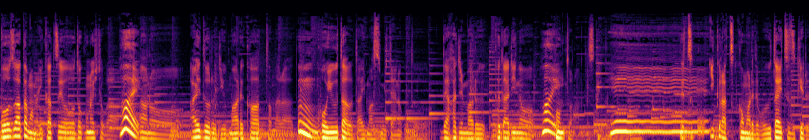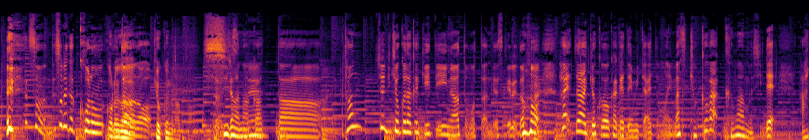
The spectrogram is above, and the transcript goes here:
坊主頭のいかつい男の人が、はい。あのアイドルに生まれ変わったなら、うん。こういう歌を歌いますみたいなことで始まる下りのはい。コントなんですけど、へでつえ。いくら突っ込まれても歌い続ける そうなんで、それがこの これが。曲になったね、知らなかった、は単純に曲だけ聴いていいなと思ったんですけれども、ははいい、じゃあ曲をかけてみたいと思います。曲はクマムシであっ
